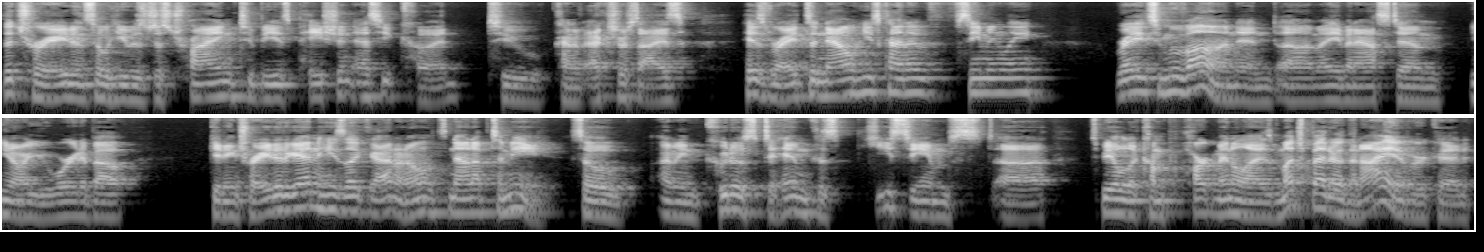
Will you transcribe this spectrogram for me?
the trade, and so he was just trying to be as patient as he could to kind of exercise his rights. And now he's kind of seemingly ready to move on. And um, I even asked him, you know, are you worried about getting traded again? He's like, I don't know, it's not up to me. So I mean, kudos to him because he seems. Uh, to be able to compartmentalize much better than I ever could.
